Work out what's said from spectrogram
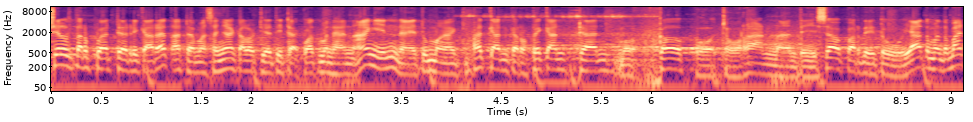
sil terbuat dari karet ada masanya kalau dia tidak kuat menahan angin nah itu kerobekan dan kebocoran nanti. Seperti itu ya teman-teman.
